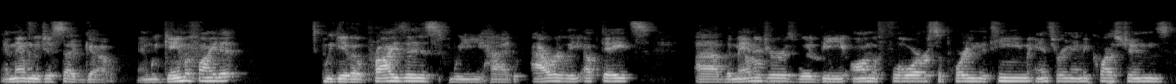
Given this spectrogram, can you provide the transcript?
And then we just said go, and we gamified it. We gave out prizes. We had hourly updates. Uh, the managers would be on the floor supporting the team, answering any questions,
